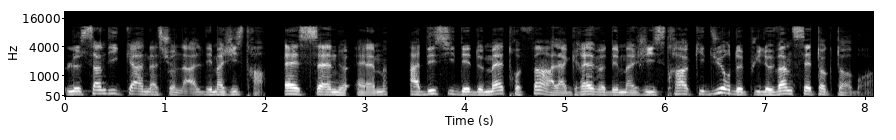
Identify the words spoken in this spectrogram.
Le syndicat national des magistrats, SNEM, a décidé de mettre fin à la grève des magistrats qui dure depuis le 27 octobre.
